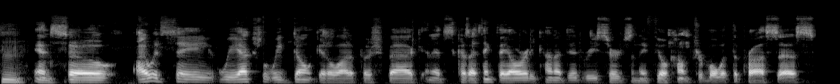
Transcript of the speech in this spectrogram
Hmm. And so I would say we actually we don't get a lot of pushback, and it's because I think they already kind of did research and they feel comfortable with the process.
